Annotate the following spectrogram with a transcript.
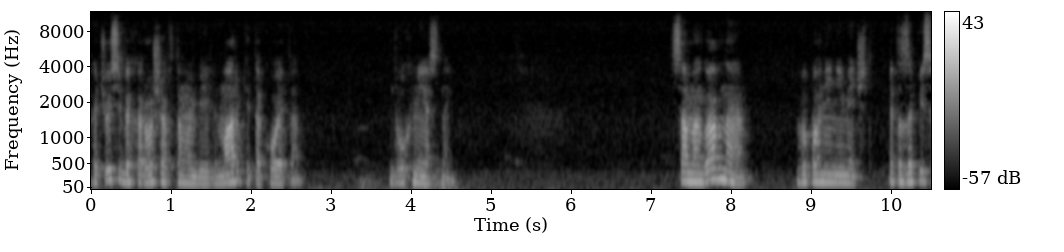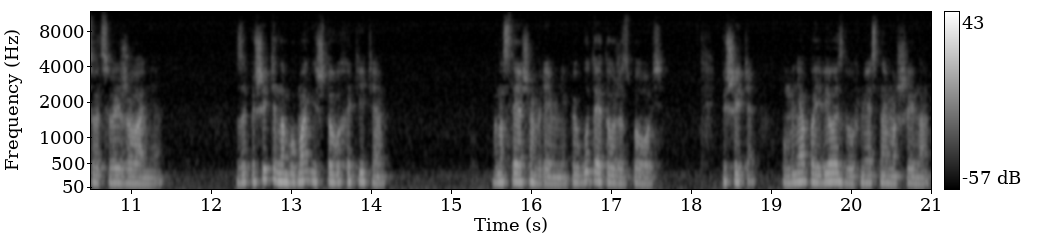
Хочу себе хороший автомобиль, марки такой-то, двухместный. Самое главное в выполнении мечт – это записывать свои желания. Запишите на бумаге, что вы хотите в настоящем времени, как будто это уже сбылось. Пишите у меня появилась двухместная машина.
